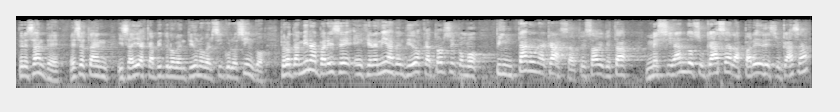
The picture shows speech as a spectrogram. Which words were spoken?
Interesante, eso está en Isaías capítulo 21, versículo 5. Pero también aparece en Jeremías 22, 14 como pintar una casa. Usted sabe que está mesiando su casa, las paredes de su casa,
